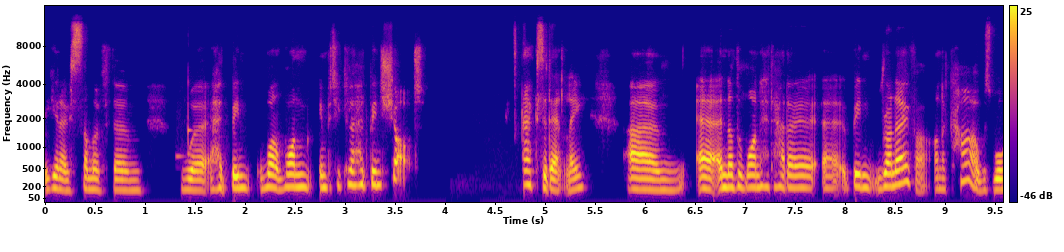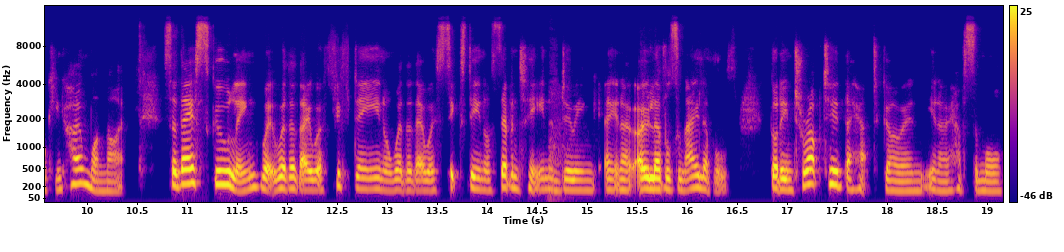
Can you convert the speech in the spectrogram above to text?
you know some of them were had been one, one in particular had been shot accidentally. Um, uh, another one had had a uh, been run over on a car. Was walking home one night. So their schooling, whether they were 15 or whether they were 16 or 17 and doing you know O levels and A levels, got interrupted. They had to go and you know have some more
